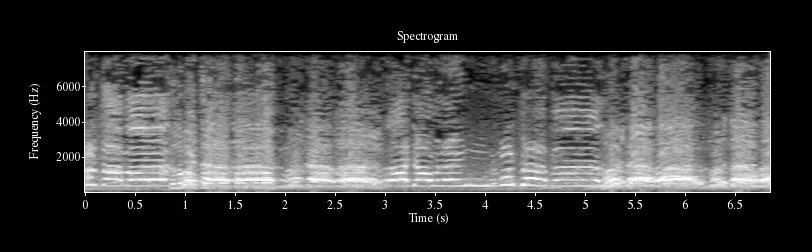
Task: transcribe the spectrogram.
ਮੁਰਦਾਬਾਦ। ਮੁਰਦਾਬਾਦ ਮੁਰਦਾਬਾਦ। ਰਾਜਾ ਉੜੰਗ ਮੁਰਦਾਬਾਦ। ਮੁਰਦਾਬਾਦ ਮੁਰਦਾਬਾਦ।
